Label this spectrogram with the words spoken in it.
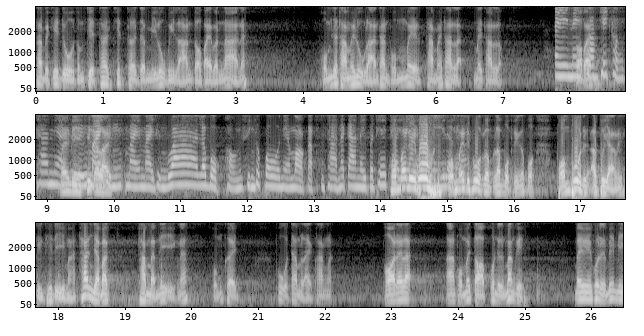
ท่านไปคิดดูสมจิต ถ้าคิดเธอจะมีลูกมีหลานต่อไปวันหน้านะ ผมจะทำให้ลูกหลานท่าน ผมไม่ทำให้ท่านละไม่ทันหรอกในในต่อไปความคิดของท่านเนี่ยไม่มีคือคิดหมายอะไรถึงหมายหมายถึงว่าระบบของสิงคโปร์เนี่ยเหมาะกับสถานการณ์ในประเทศไทยผมไม่ได้พูดในขณะนี้เหรอผมไม่ได้คะพูดระบบสิงคโปร์ผมพูดถึงเอาตัวอย่างในสิ่งที่ดีมา ท่านอย่ามาทำแบบนี้อีกนะ ผมเคย พูดกับท่านมาหลายครั้งแล้วพอได้ละอ่าผมไม่ตอบคนอื่นบ้างสิไม่มีคนอื่นไม่มี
